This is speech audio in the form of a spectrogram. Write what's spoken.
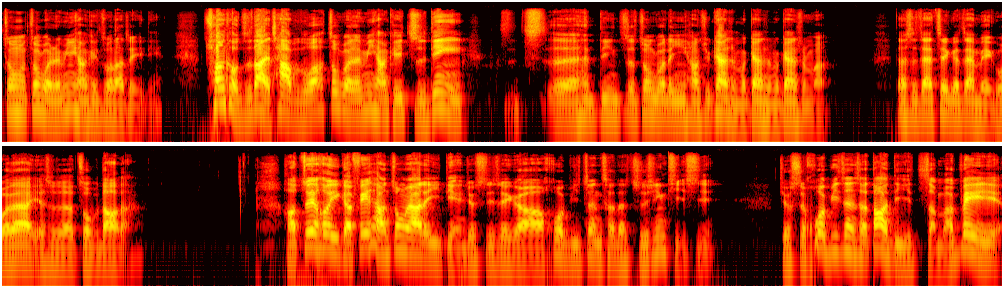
中中国人民银行可以做到这一点。窗口指导也差不多，中国人民银行可以指定。呃，定制中国的银行去干什么干什么干什么，但是在这个在美国的也是做不到的。好，最后一个非常重要的一点就是这个货币政策的执行体系，就是货币政策到底怎么被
